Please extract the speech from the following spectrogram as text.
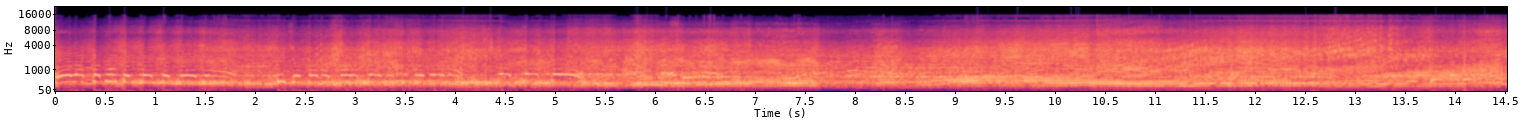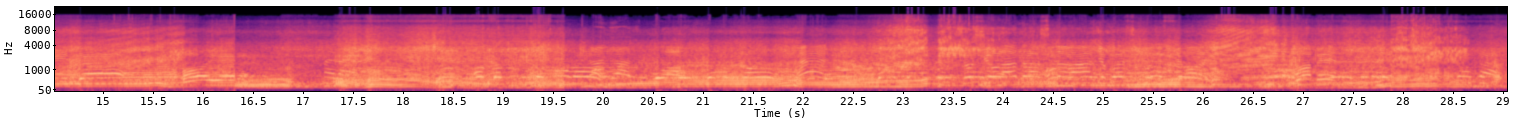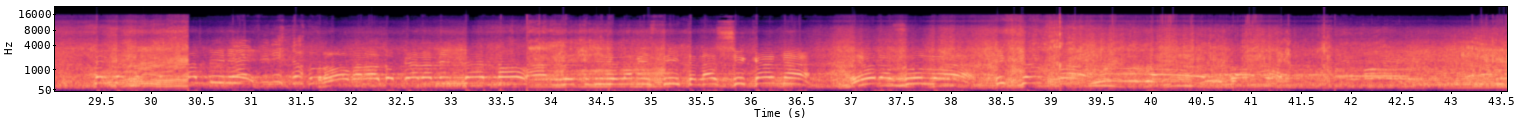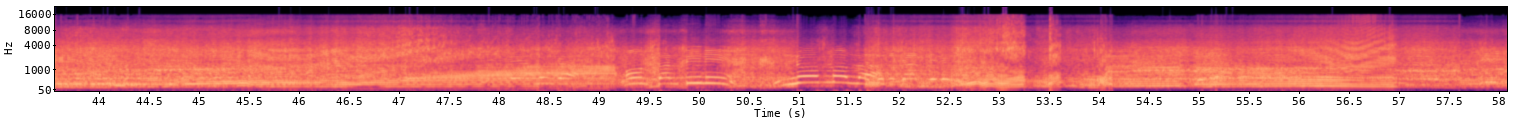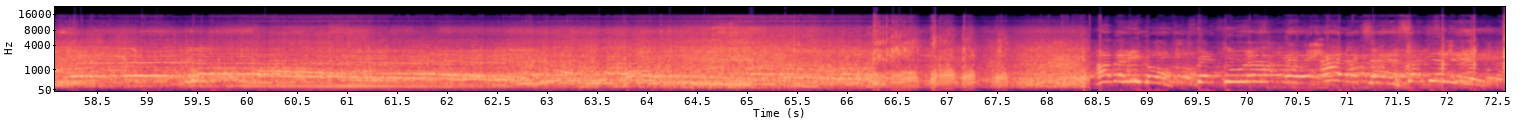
e la caduta invece per Micio Thomas Malantelli sul problema. Poi è Sono scivolato là su davanti, ho perso posizione. Va bene. Salvini provano a doppiare all'interno Arlecchini nella Main Street la chicane e ora sul big jump Montalbini non molla Amerigo, Ventura e Alex Salvini.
